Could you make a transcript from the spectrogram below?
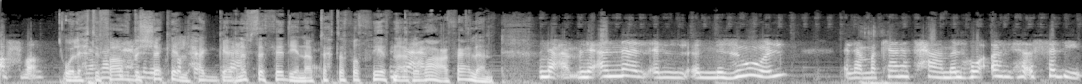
أفضل والاحتفاظ يعني بالشكل حق نعم. نفس الثدي إنها بتحتفظ فيه إثناء نعم. الرضاعة فعلا نعم لأن النزول لما كانت حامل هو الثدي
